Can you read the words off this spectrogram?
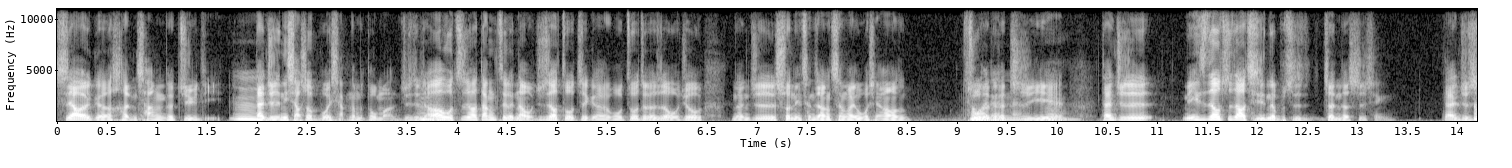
是要一个很长的距离，嗯，但就是你小时候不会想那么多嘛，就是，然后、嗯哦、我知道当这个，那我就是要做这个，我做这个之后，我就能就是顺理成章成为我想要做的那个职业。嗯、但就是你一直都知道，其实那不是真的事情。但就是，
